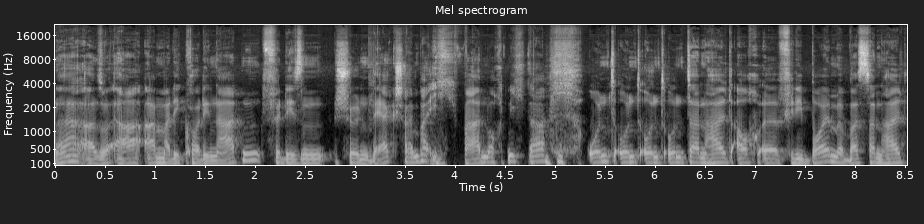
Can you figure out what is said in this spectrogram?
Ne? Also einmal die Koordinaten für diesen schönen Berg scheinbar. Ich war noch nicht da. Und, und, und, und dann halt auch äh, für die Bäume, was dann halt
